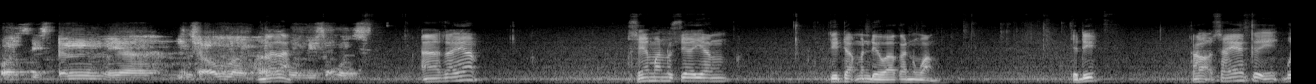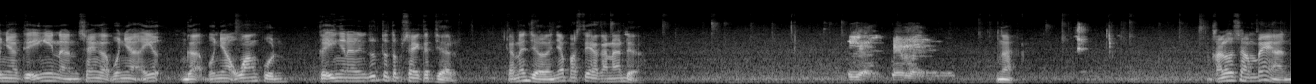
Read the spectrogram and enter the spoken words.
Konsisten ya insya Allah Enggak lah. bisa konsisten. Ah, saya saya manusia yang tidak mendewakan uang. Jadi kalau saya ke- punya keinginan, saya nggak punya ayo nggak punya uang pun, keinginan itu tetap saya kejar. Karena jalannya pasti akan ada. Iya memang. Nah, kalau sampean,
